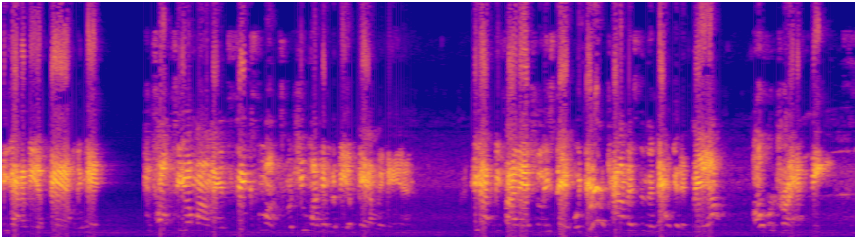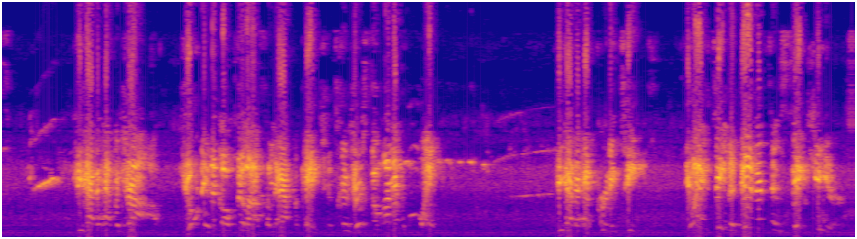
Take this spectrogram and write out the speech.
He gotta be a family man. You talk to your mama in six months, but you want him to be a family man. He gotta be financially stable. Your account is in the negative, ma'am. Overdraft fees. He gotta have a job. You need to go fill out some applications because you're still unemployed. You gotta have pretty teeth. You ain't seen a dentist in six years.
